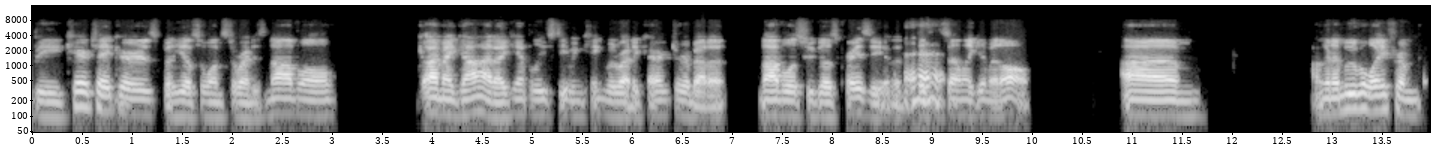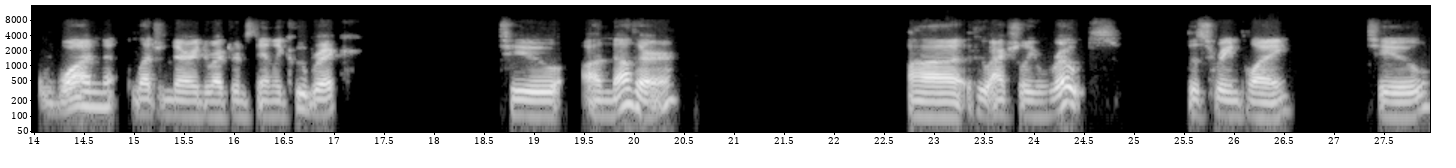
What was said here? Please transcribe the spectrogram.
be caretakers, but he also wants to write his novel. Oh my god, I can't believe Stephen King would write a character about a novelist who goes crazy, and it doesn't sound like him at all. Um, I'm going to move away from one legendary director in Stanley Kubrick to another uh, who actually wrote the screenplay to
